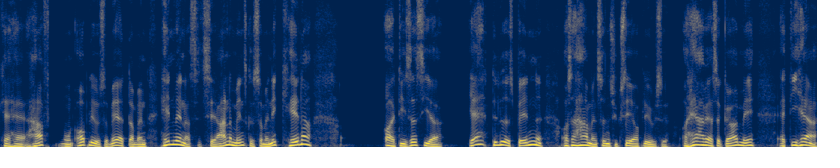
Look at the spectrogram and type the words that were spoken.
kan have haft nogle oplevelser med, at når man henvender sig til andre mennesker, som man ikke kender, og at de så siger, ja, det lyder spændende, og så har man sådan en succesoplevelse. Og her har vi altså at gøre med, at de her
